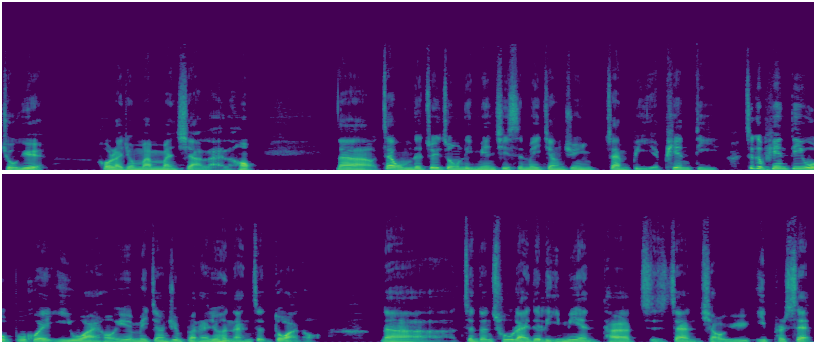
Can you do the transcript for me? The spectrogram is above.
九月，后来就慢慢下来了哈。那在我们的追踪里面，其实霉浆菌占比也偏低，这个偏低我不会意外哈，因为霉浆菌本来就很难诊断哦。那诊断出来的里面，它只占小于一 percent，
